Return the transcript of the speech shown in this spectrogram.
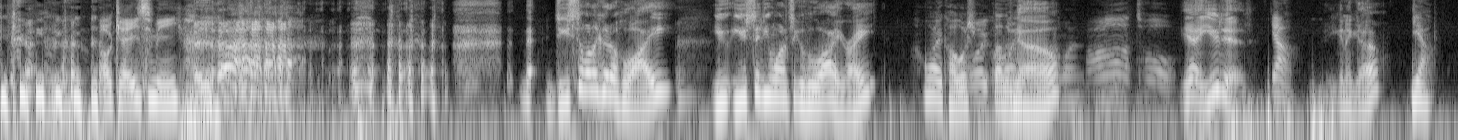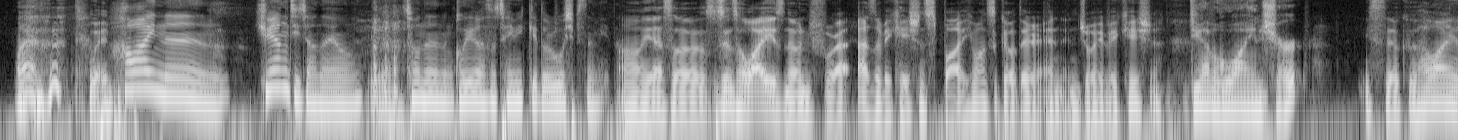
okay, it's me. Now, Do you still want to go to Hawaii? You you said you wanted to go to Hawaii, right? 하와이 가고 싶다는 No. 아, 저. Yeah, you did. 야. Are you gonna go? 야. When? when? 하와이는 휴양지잖아요. Yeah. 저는 거기 가서 재밌게 놀고 싶습니다. Oh yeah, so since Hawaii is known for uh, as a vacation spot, he wants to go there and enjoy a vacation. Do you have a Hawaiian shirt? 있어요. 그 하와이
